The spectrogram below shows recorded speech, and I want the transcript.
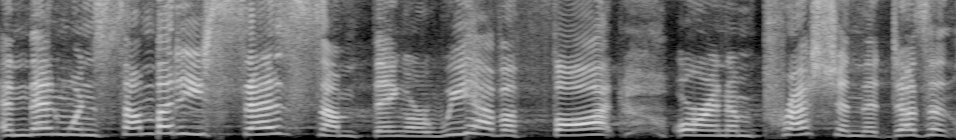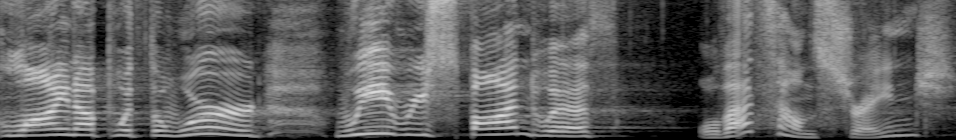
And then when somebody says something, or we have a thought or an impression that doesn't line up with the Word, we respond with, Well, that sounds strange.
